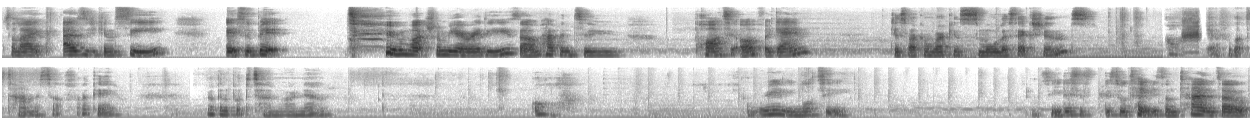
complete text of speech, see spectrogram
so like as you can see it's a bit too much for me already so I'm having to part it off again just so I can work in smaller sections. Oh yeah I forgot to time myself. Okay. I'm gonna put the timer on now. Oh. Really naughty. See this is this will take me some time so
